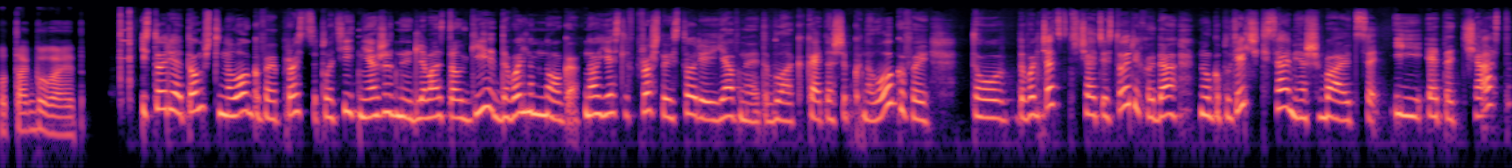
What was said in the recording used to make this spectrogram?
Вот так бывает. История о том, что налоговая просит заплатить неожиданные для вас долги, довольно много. Но если в прошлой истории явно это была какая-то ошибка налоговой, то довольно часто встречаются истории, когда налогоплательщики сами ошибаются. И это часто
